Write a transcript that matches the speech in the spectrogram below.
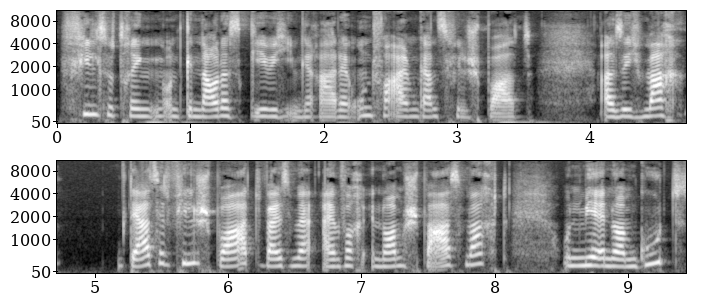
viel zu trinken und genau das gebe ich ihm gerade und vor allem ganz viel Sport. Also ich mache derzeit viel Sport, weil es mir einfach enorm Spaß macht und mir enorm gut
